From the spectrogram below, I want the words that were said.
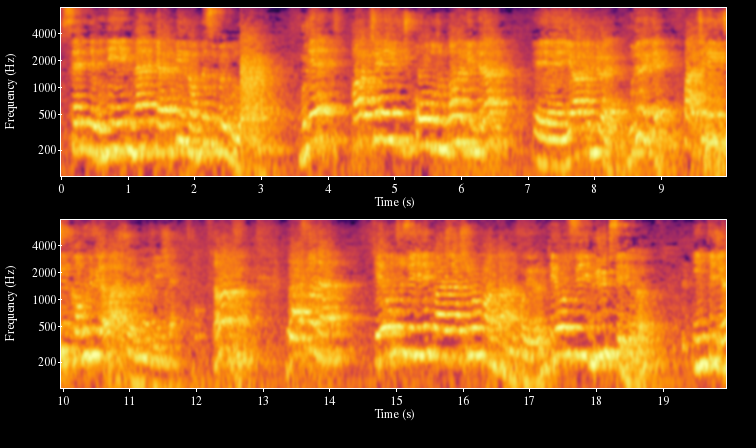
setleri neyi? Merkel 1.0 kullanıyorum. Bu ne? Parça en küçük olduğunu bana bildiren e, yardımcı öğret. Bu diyor ki parça en küçük kabulüyle başlıyorum önce işe. Tamam mı? Daha sonra T37'nin karşılaştırma kontağını koyuyorum. T37 büyükse diyorum. Integer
